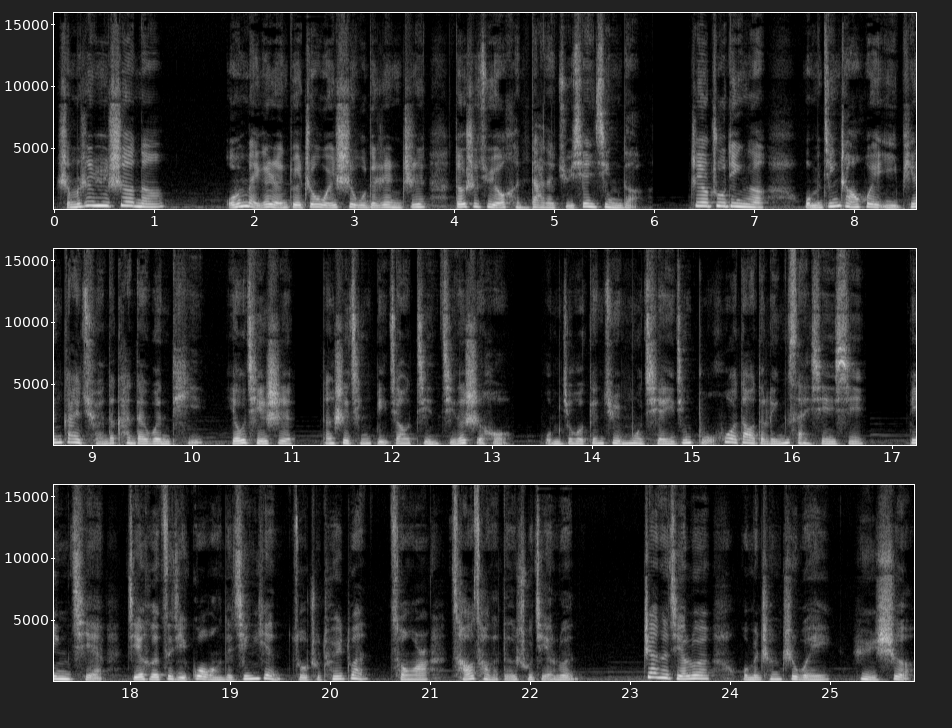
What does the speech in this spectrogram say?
什么是预设呢？我们每个人对周围事物的认知都是具有很大的局限性的，这就注定了我们经常会以偏概全的看待问题，尤其是当事情比较紧急的时候，我们就会根据目前已经捕获到的零散信息，并且结合自己过往的经验做出推断，从而草草地得出结论。这样的结论我们称之为预设。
